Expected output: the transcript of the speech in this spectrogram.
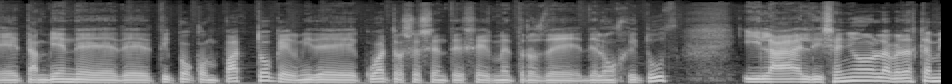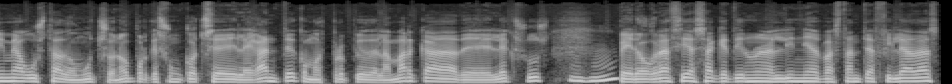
eh, también de, tipo compacto, que mide 4,66 metros de, longitud. Y la, el diseño, la verdad es que a mí me ha gustado mucho, ¿no? Porque es un coche elegante, como es propio de la marca, de Lexus, pero gracias a que tiene unas líneas bastante afiladas,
